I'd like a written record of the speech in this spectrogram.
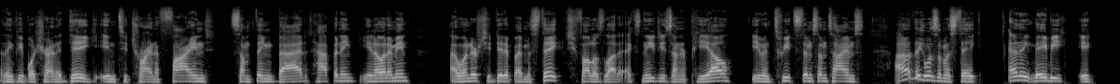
I think people are trying to dig into trying to find something bad happening, you know what I mean? I wonder if she did it by mistake. She follows a lot of ex Nijis on her PL, even tweets them sometimes. I don't think it was a mistake. I think maybe it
